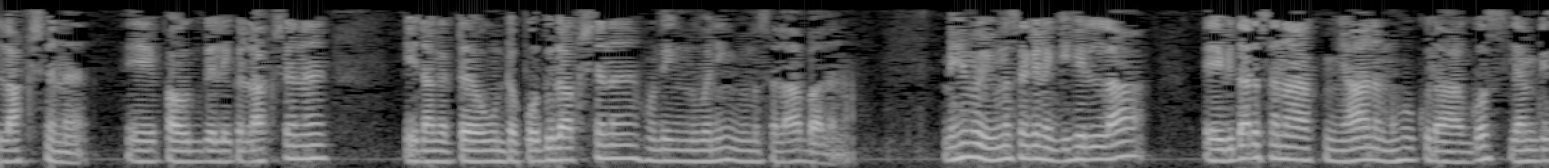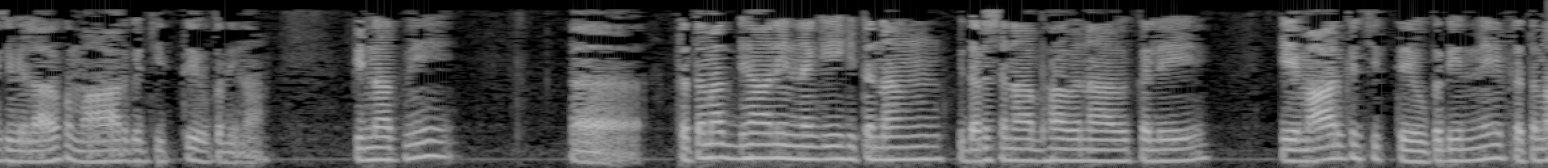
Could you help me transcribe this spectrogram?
ලක්ෂණ, ඒ පෞද්ගලික ලක්ෂණ, ඊළඟට උන්ට පොදු ලක්ෂණ හොඳින් නුවණින් විමසලා බලනවා. මෙහෙම විමසගෙන ගිහිල්ලා ඒ විදර්ශනා ඥාන මුහුකුරා ගොස් යම්කිසි වෙලාවක මාර්ග චිත්තේ උපදිනවා. පින්වත්නි ප්‍රථම ධානයෙන් නැගී හිතනම් විදර්ශනා භාවනාව කළේ ඒ මාර්ග චිත්තේ උපදින්නේ ප්‍රථම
